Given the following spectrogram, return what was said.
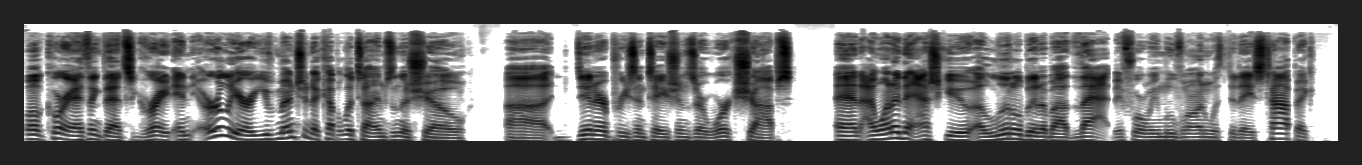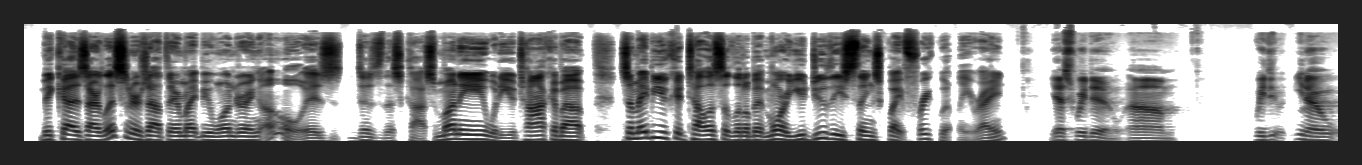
Well, Corey, I think that's great. And earlier, you've mentioned a couple of times in the show uh, dinner presentations or workshops. And I wanted to ask you a little bit about that before we move on with today's topic because our listeners out there might be wondering, "Oh, is does this cost money? What do you talk about?" So maybe you could tell us a little bit more. You do these things quite frequently, right? Yes, we do. Um, we do. You know,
